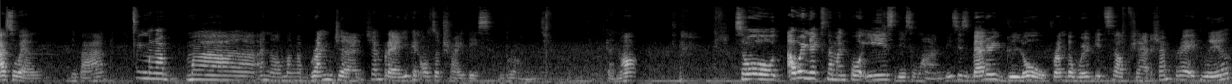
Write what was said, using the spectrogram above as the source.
as well, di ba? Yung mga mga ano, mga brand dyan, syempre, you can also try this brand. Gano. So, our next naman po is this one. This is Battery Glow from the word itself. Syempre, it will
